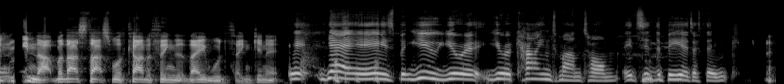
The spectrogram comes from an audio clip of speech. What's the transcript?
didn't mean that, but that's that's the kind of thing that they would think, isn't it? It, yeah, it is. But you, you're a you're a kind man, Tom. It's in the beard, I think.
